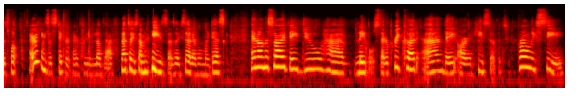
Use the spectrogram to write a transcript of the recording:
as well. Everything's a sticker. And I really love that. That's why some of these, as I said, I have on my desk. And on the side, they do have labels that are pre-cut and they are adhesive. As you can probably see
